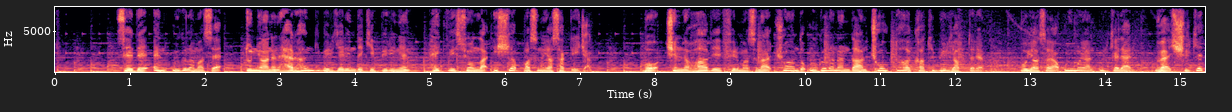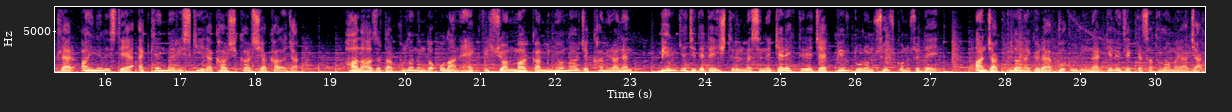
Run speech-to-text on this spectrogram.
SDN uygulaması dünyanın herhangi bir yerindeki birinin Hikvision'la iş yapmasını yasaklayacak. Bu Çinli Huawei firmasına şu anda uygulanandan çok daha katı bir yaptırım. Bu yasaya uymayan ülkeler ve şirketler aynı listeye eklenme riskiyle karşı karşıya kalacak. Hala hazırda kullanımda olan Hikvision marka milyonlarca kameranın bir gecede değiştirilmesini gerektirecek bir durum söz konusu değil. Ancak plana göre bu ürünler gelecekte satılamayacak.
